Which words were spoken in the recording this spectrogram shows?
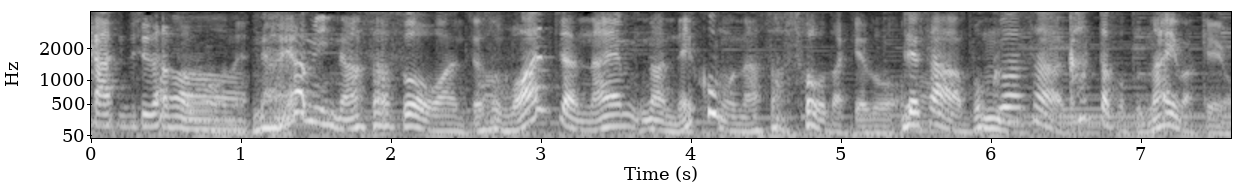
感じだと思うね。悩みなさそう、ワンちゃん。そう、ワンちゃん悩み、まあ猫もなさそうだけど。でさ、僕はさ、飼ったことないわけよ。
